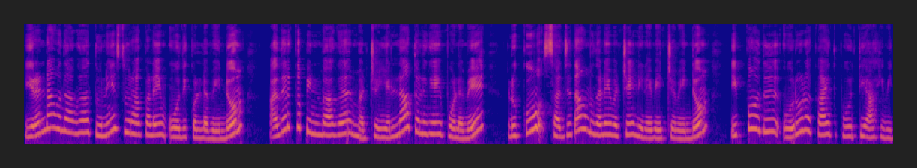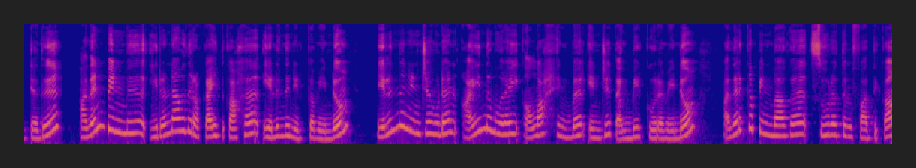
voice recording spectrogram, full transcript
இரண்டாவதாக துணை சுறாக்களையும் ஓதிக்கொள்ள வேண்டும். அதற்கு பின்பாக மற்ற எல்லா தொழுகையைப் போலவே ருக்கு சஜிதா முதலியவற்றை நிறைவேற்ற வேண்டும். இப்போது ஒரு ரக்காயத் பூர்த்தியாகிவிட்டது. அதன் பின்பு இரண்டாவது ரக்காயத்துக்காக எழுந்து நிற்க வேண்டும். எழுந்து நின்றவுடன் ஐந்து முறை அல்லாஹ் அக்பர் என்று தக்பீர் கூற வேண்டும். அதற்கு பின்பாக சூரத்துல் ஃபாத்திகா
